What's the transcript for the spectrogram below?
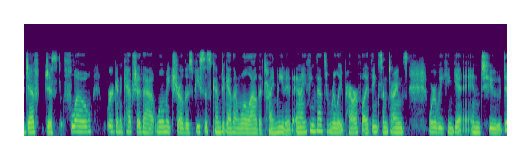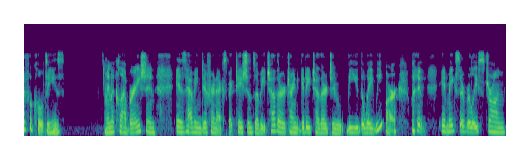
Jeff, just flow. We're going to capture that. We'll make sure those pieces come together and we'll allow the time needed. And I think that's really powerful. I think sometimes where we can get into difficulties in a collaboration is having different expectations of each other, trying to get each other to be the way we are. But it makes a really strong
